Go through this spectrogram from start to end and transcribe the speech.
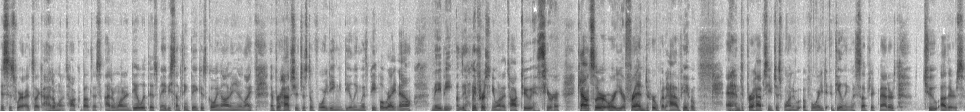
This is where it's like, I don't want to talk about this. I don't want to deal with this. Maybe something big is going on in your life, and perhaps you're just avoiding dealing with people right now. Maybe the only person you want to talk to is your counselor or your friend or what have you. And perhaps you just want to avoid dealing with subject matters to others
